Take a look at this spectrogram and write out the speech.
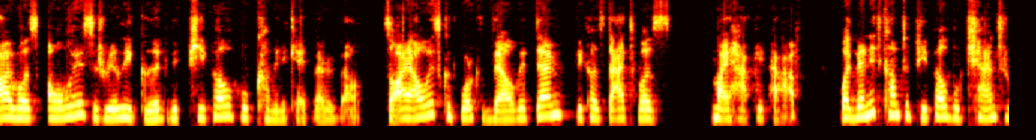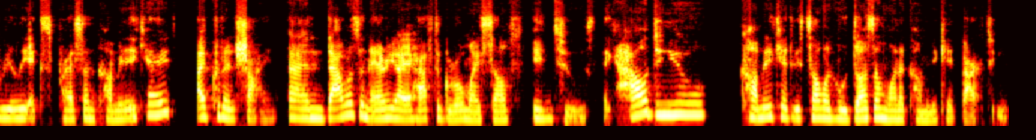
I was always really good with people who communicate very well. So I always could work well with them because that was my happy path. But when it comes to people who can't really express and communicate, I couldn't shine. And that was an area I have to grow myself into. Like, how do you communicate with someone who doesn't want to communicate back to you?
